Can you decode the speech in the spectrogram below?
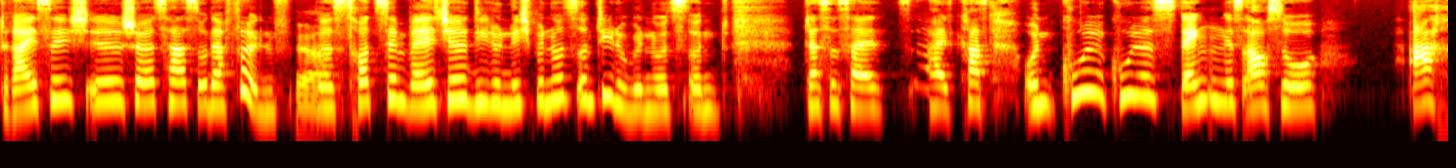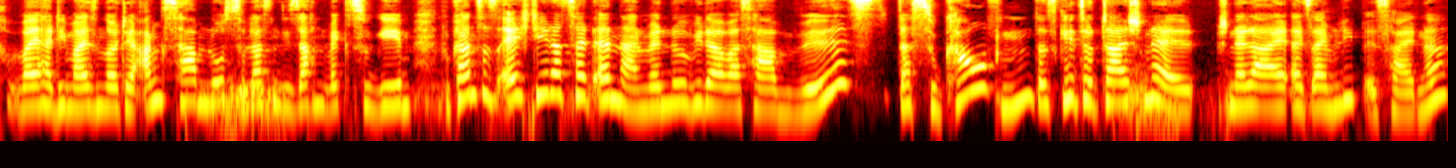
30 äh, Shirts hast oder fünf. Ja. Du hast trotzdem welche, die du nicht benutzt und die du benutzt. Und das ist halt halt krass. Und cool, cooles Denken ist auch so, ach, weil halt die meisten Leute Angst haben, loszulassen, die Sachen wegzugeben. Du kannst es echt jederzeit ändern. Wenn du wieder was haben willst, das zu kaufen, das geht total schnell. Schneller als einem lieb ist halt, ne?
